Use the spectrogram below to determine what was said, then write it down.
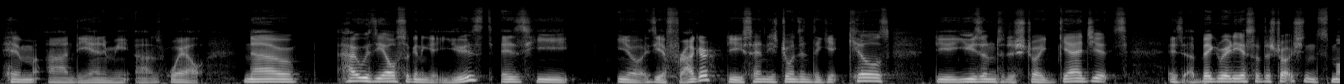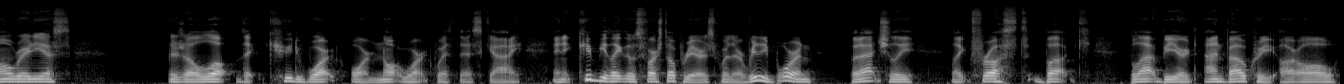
him and the enemy as well. Now, how is he also going to get used? Is he, you know, is he a fragger? Do you send these drones in to get kills? Do you use them to destroy gadgets? Is it a big radius of destruction, small radius? There's a lot that could work or not work with this guy. And it could be like those first operators where they're really boring, but actually Like Frost, Buck, Blackbeard, and Valkyrie are all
